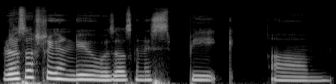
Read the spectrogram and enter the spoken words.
What I was actually gonna do was I was gonna speak. Um,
